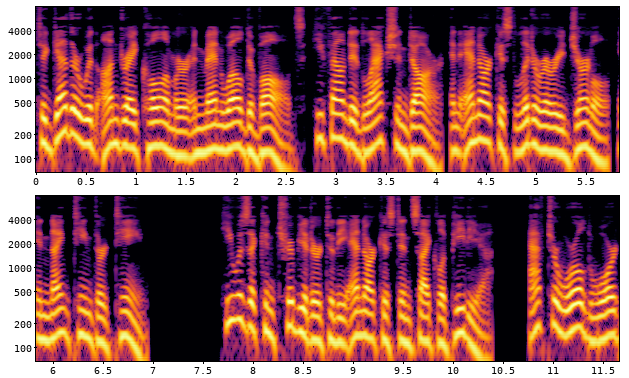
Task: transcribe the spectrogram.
Together with André Colomer and Manuel Devaldès, he founded L'Action d'Art, an anarchist literary journal, in 1913. He was a contributor to the Anarchist Encyclopedia. After World War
